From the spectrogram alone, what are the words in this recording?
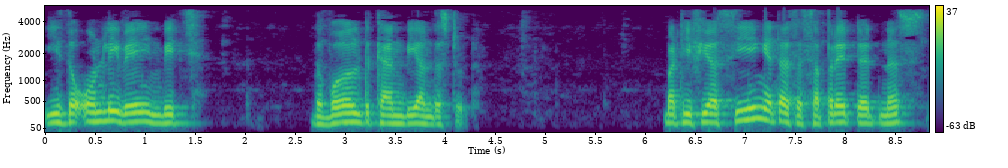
is the only way in which the world can be understood. But if you are seeing it as a separatedness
